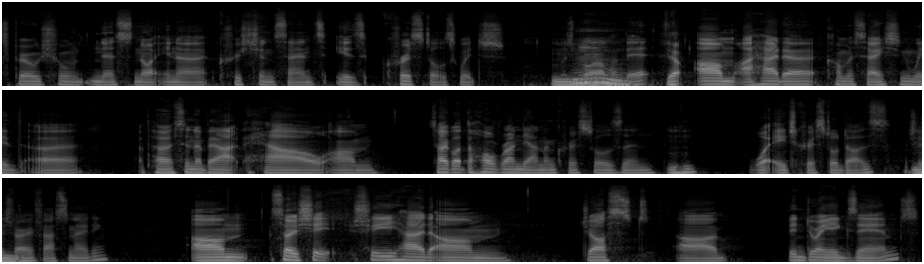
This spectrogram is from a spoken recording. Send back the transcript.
spiritualness, not in a Christian sense, is crystals, which was brought up a Mm. bit. Yep. Um, I had a conversation with uh, a person about how. Um, so I got the whole rundown on crystals and Mm-hmm. what each crystal does, which is Mm. very fascinating. Um, so she she had um, just uh, been doing exams,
